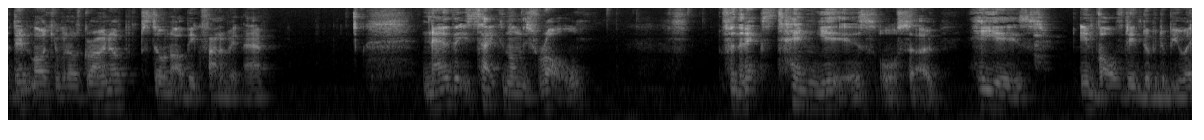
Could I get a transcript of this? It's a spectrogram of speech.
I didn't like it when I was growing up. Still not a big fan of it now. Now that he's taken on this role, for the next 10 years or so, he is involved in WWE.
